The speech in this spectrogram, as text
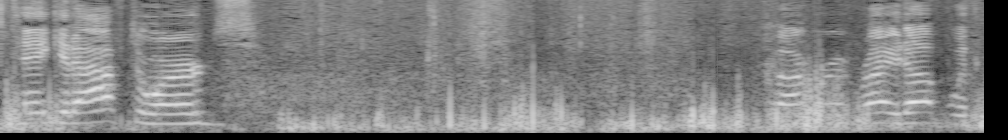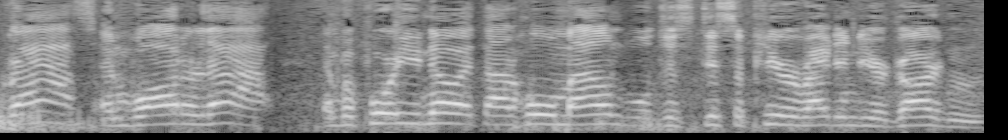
take it afterwards, cover it right up with grass and water that, and before you know it, that whole mound will just disappear right into your garden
